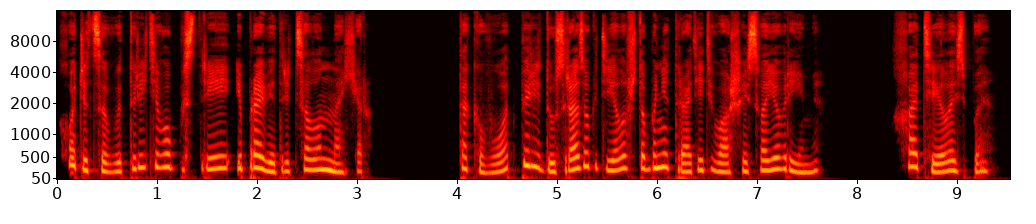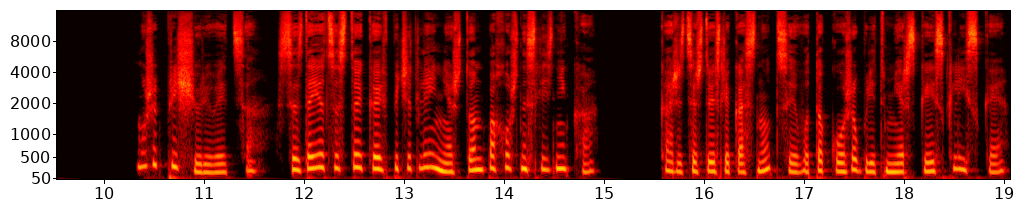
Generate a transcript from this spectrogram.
Хочется вытурить его быстрее и проветрить салон нахер. Так вот, перейду сразу к делу, чтобы не тратить ваше и свое время. Хотелось бы. Мужик прищуривается. Создается стойкое впечатление, что он похож на слизняка. Кажется, что если коснуться его, то кожа будет мерзкая и склизкая.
